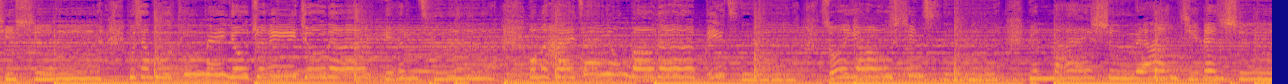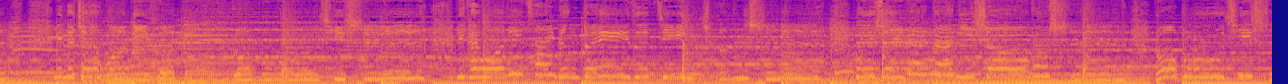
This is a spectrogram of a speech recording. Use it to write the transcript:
其实，不想不听没有追究的言辞。我们还在拥抱的彼此，所有心思原来是两件事。面对着我，你何必若无其事？离开我，你才能对自己诚实。回忆虽然难以收拾，若无其事，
